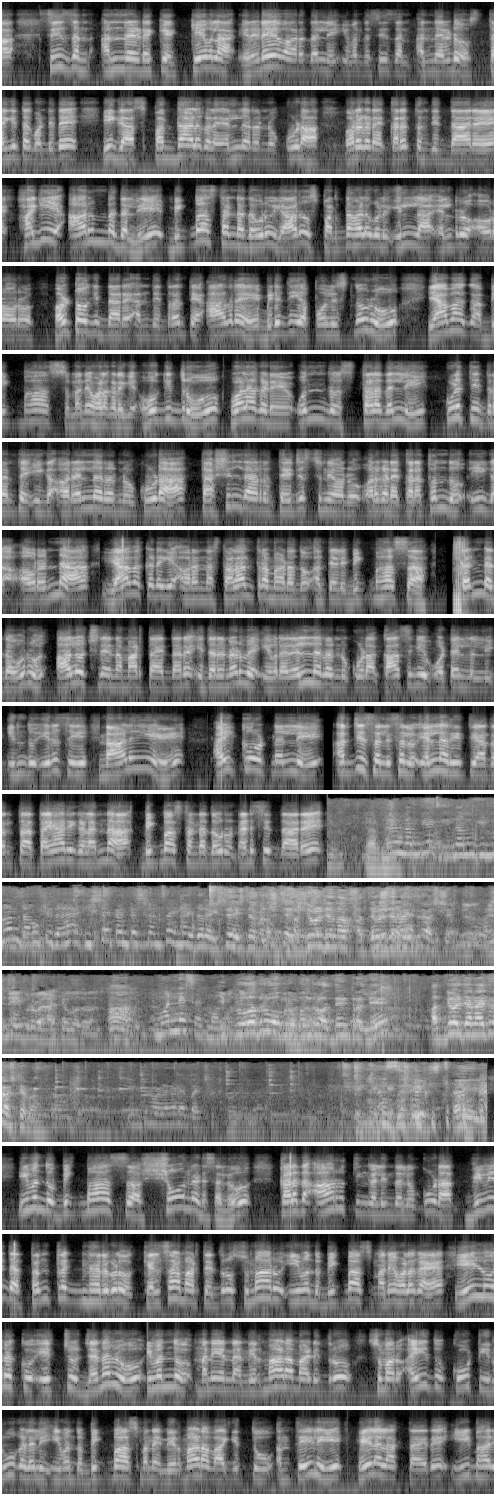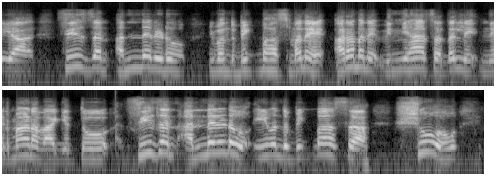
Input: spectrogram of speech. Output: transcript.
ಸೀಸನ್ ಹನ್ನೆರಡಕ್ಕೆ ಕೇವಲ ಎರಡೇ ವಾರದಲ್ಲಿ ಈ ಒಂದು ಸೀಸನ್ ಹನ್ನೆರಡು ಸ್ಥಗಿತಗೊಂಡಿದೆ. ಈಗ ಸ್ಪರ್ಧಾಳುಗಳ ಎಲ್ಲರನ್ನು ಕೂಡ ಹೊರಗಡೆ ಕರೆತಂದಿದ್ದಾರೆ. ಹಾಗೆಯೇ ಆರಂಭದಲ್ಲಿ ಬಿಗ್ ಬಾಸ್ ತಂಡದವರು ಯಾರು ಸ್ಪರ್ಧಾಳುಗಳು ಇಲ್ಲ ಎಲ್ಲರೂ ಅವರವರು ಹೊರಟೋಗಿದ್ದಾರೆ ಅಂದಿದ್ರಂತೆ. ಆದ್ರೆ ಬಿಡದಿಯ ಪೊಲೀಸ್ನವರು ಯಾವಾಗ ಬಿಗ್ ಬಾಸ್ ಮನೆ ಒಳಗಡೆಗೆ ಹೋಗಿದ್ರು, ಒಳಗಡೆ ಒಂದು ಸ್ಥಳದಲ್ಲಿ ಕುಳಿತಿದ್ರಂತೆ. ಈಗ ಅವರೆಲ್ಲರನ್ನು ಕೂಡ ತಹಶೀಲ್ದಾರ್ ತೇಜಸ್ವಿನಿ ಅವರು ಹೊರಗಡೆ ಕರೆತಂದು, ಈಗ ಅವರನ್ನ ಯಾವ ಕಡೆಗೆ ಅವರನ್ನ ಸ್ಥಳಾಂತರ ಮಾಡೋದು ಅಂತೇಳಿ ಬಿಗ್ ಬಾಸ್ ತಂಡದವರು ಆಲೋಚನೆಯನ್ನ ಮಾಡ್ತಾ ಇದ್ದಾರೆ. ಇದರ ನಡುವೆ ಇವರೆಲ್ಲರನ್ನು ಕೂಡ ಖಾಸಗಿ ಹೋಟೆಲ್ನಲ್ಲಿ ಇಂದು ಇರಿಸಿ, ನಾಳೆಯೇ ಹೈಕೋರ್ಟ್ನಲ್ಲಿ ಅರ್ಜಿ ಸಲ್ಲಿಸಲು ಎಲ್ಲ ರೀತಿಯಾದಂತ ತಯಾರಿಗಳನ್ನ ಬಿಗ್ ಬಾಸ್ ತಂಡದವರು ನಡೆಸಿದ್ದಾರೆ. ನಮ್ಗೆ ನಮ್ಗೆ ಇನ್ನೊಂದು ಡೌಟ್ ಇದೆ. ಇಷ್ಟೇ ಕಂಟೆಸ್ಟೆಂಟ್ಸ್ ಇನ್ನ ಇದಾರೆ. ಇಷ್ಟೇ ಇಷ್ಟೇ ಮೇಡಮ್. ಹದಿನೇಳು ಜನ ಹದಿನೇಳು ಜನ ಇದ್ರೆ ಅಷ್ಟೇ. ಹಾ. ಮೊನ್ನೆ ಸರ್ ಇಬ್ರು ಹೋದ್ರು ಒಬ್ರು ಬಂದ್ರು ಹದಿನೆಂಟರಲ್ಲಿ. ಹದಿನೇಳು ಜನ ಇದ್ರೆ ಅಷ್ಟೇ ಮ್ಯಾಮ್ ಈ ಒಂದು ಬಿಗ್ ಬಾಸ್ ಶೋ ನಡೆಸಲು ಕಳೆದ ಆರು ತಿಂಗಳಿಂದಲೂ ಕೂಡ ವಿವಿಧ ತಂತ್ರಜ್ಞರುಗಳು ಕೆಲಸ ಮಾಡ್ತಿದ್ರು ಸುಮಾರು ಈ ಒಂದು ಬಿಗ್ ಬಾಸ್ ಮನೆ ಒಳಗೆ ಏಳ್ನೂರಕ್ಕೂ ಹೆಚ್ಚು ಜನರು ಈ ಒಂದು ಮನೆಯನ್ನ ನಿರ್ಮಾಣ ಮಾಡಿದ್ರು. ಸುಮಾರು ಐದು ಕೋಟಿ ರೂಗಳಲ್ಲಿ ಈ ಒಂದು ಬಿಗ್ ಬಾಸ್ ಮನೆ ನಿರ್ಮಾಣವಾಗಿತ್ತು ಅಂತೇಳಿ ಹೇಳಲಾಗ್ತಾ ಇದೆ. ಈ ಬಾರಿಯ ಸೀಸನ್ ಹನ್ನೆರಡು ಈ ಒಂದು ಬಿಗ್ ಬಾಸ್ ಮನೆ ಅರಮನೆ ವಿನ್ಯಾಸದಲ್ಲಿ ನಿರ್ಮಾಣವಾಗಿತ್ತು. ಸೀಸನ್ ಹನ್ನೆರಡು ಈ ಒಂದು ಬಿಗ್ ಬಾಸ್ ಶೋ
